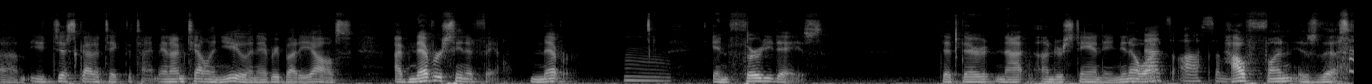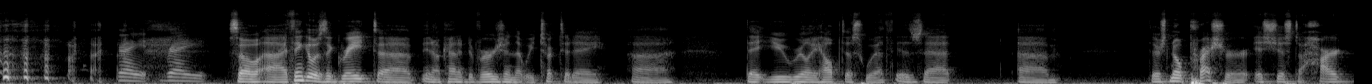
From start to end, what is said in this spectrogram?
Um, you just got to take the time. And I'm telling you and everybody else, I've never seen it fail. Never. In 30 days that they're not understanding. You know what? That's awesome. How fun is this? right. Right. So uh, I think it was a great, uh, you know, kind of diversion that we took today uh, that you really helped us with is that um, there's no pressure. It's just a heart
